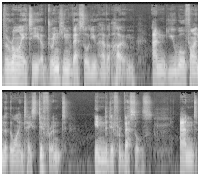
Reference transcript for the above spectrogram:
variety of drinking vessel you have at home, and you will find that the wine tastes different in the different vessels. And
